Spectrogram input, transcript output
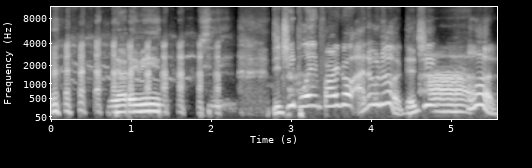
you know what I mean? She, Did she play in Fargo? I don't know. Did she? uh, hold on,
